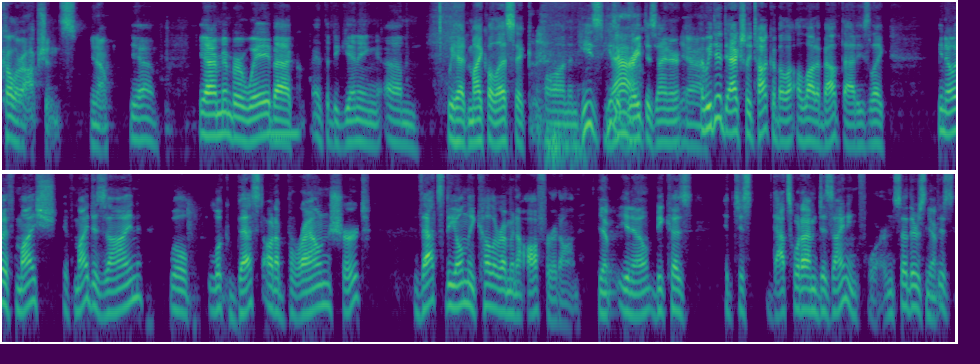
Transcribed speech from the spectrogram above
color options. You know, Yeah. Yeah, I remember way back at the beginning, um, we had Michael Essick on, and he's he's Yeah. a great designer. Yeah. And we did actually talk about a lot about that. He's like, you know, if my sh- if my design will look best on a brown shirt, that's the only color I'm going to offer it on. Yep. You know, because it just that's what I'm designing for. And so there's Yep. there's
